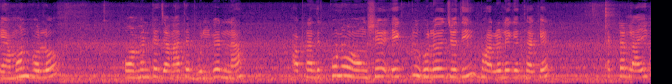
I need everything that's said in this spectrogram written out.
কেমন হলো কমেন্টে জানাতে ভুলবেন না। আপনাদের কোনো অংশে একটু হলেও যদি ভালো লেগে থাকে একটা লাইক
